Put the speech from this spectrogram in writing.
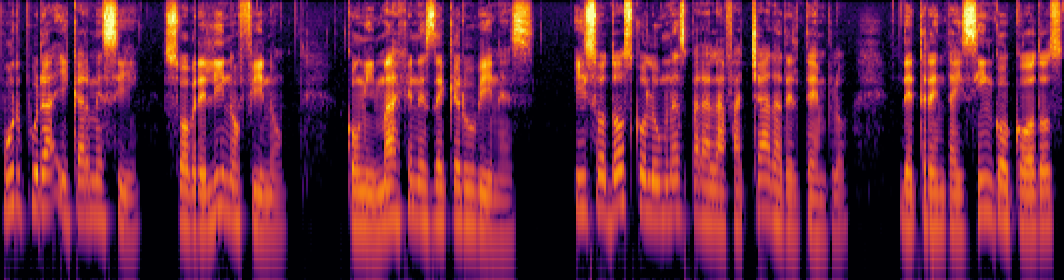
púrpura y carmesí sobre lino fino, con imágenes de querubines. Hizo dos columnas para la fachada del templo, de treinta y cinco codos,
